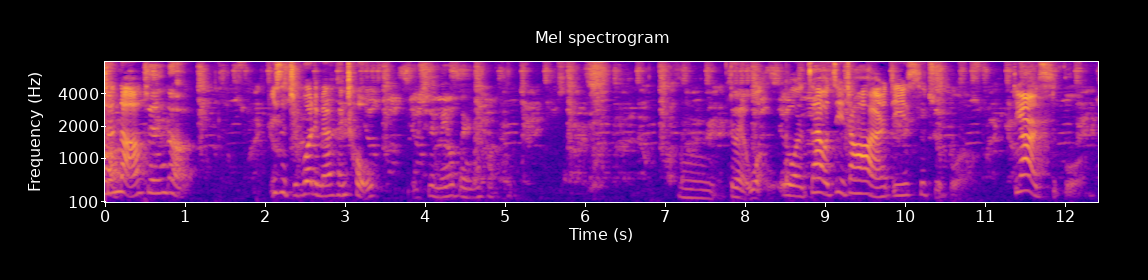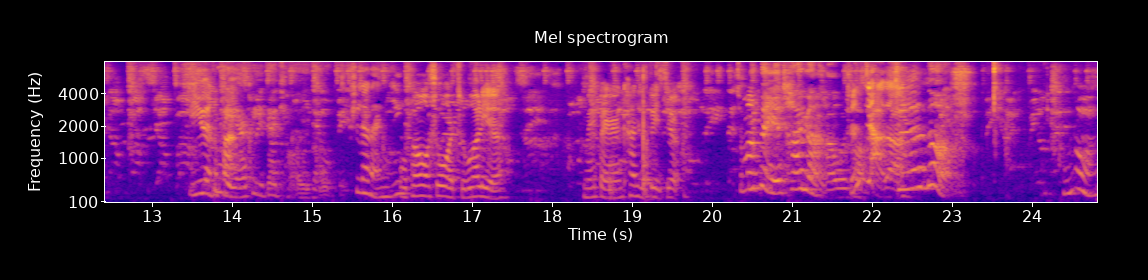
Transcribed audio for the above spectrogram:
真的？真的。意思直播里面很丑？不是，没有本人好看。嗯，对我，我在我自己账号好像是第一次直播，第二次播。医院的话可以再调一下。是在南京。我朋友说我直播里没本人看着对劲儿。怎么？本人差远了，我真假的？真的。很好啊。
